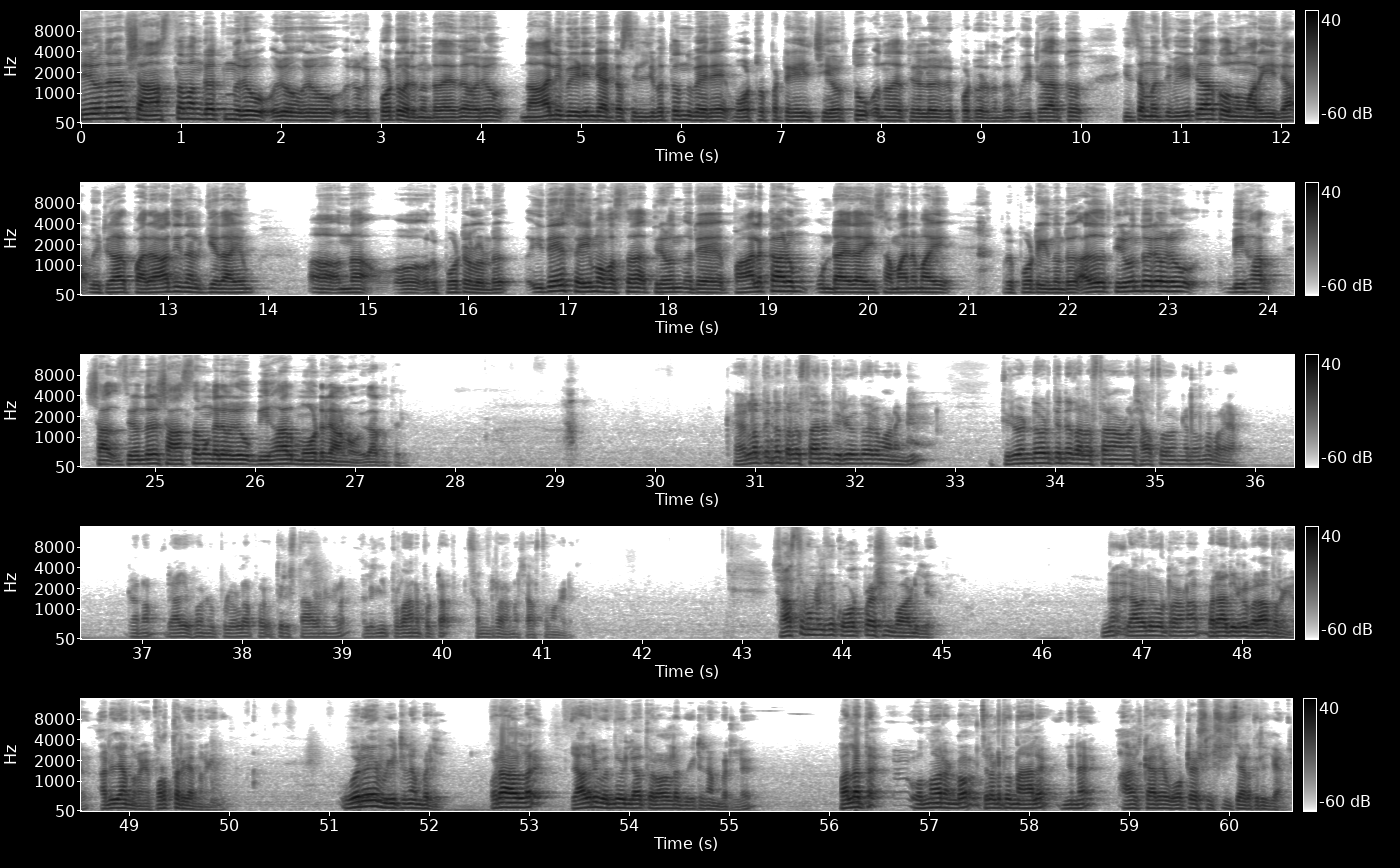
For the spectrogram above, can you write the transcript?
തിരുവനന്തപുരം ശാസ്തമംഗലത്ത് നിന്നൊരു ഒരു ഒരു ഒരു റിപ്പോർട്ട് വരുന്നുണ്ട്. അതായത് ഒരു നാല് വീടിന്റെ അഡ്രസ്സിൽ ഇരുപത്തൊന്ന് പേരെ വോട്ടർ പട്ടികയിൽ ചേർത്തു എന്ന തരത്തിലുള്ള ഒരു റിപ്പോർട്ട് വരുന്നുണ്ട്. വീട്ടുകാർക്ക് ഇത് സംബന്ധിച്ച് വീട്ടുകാർക്കൊന്നും അറിയില്ല. വീട്ടുകാർ പരാതി നൽകിയതായും എന്ന റിപ്പോർട്ടുകളുണ്ട്. ഇതേ സെയിം അവസ്ഥ തിരുവനന്തപുരം പാലക്കാടും ഉണ്ടായതായി സമാനമായി റിപ്പോർട്ട് ചെയ്യുന്നുണ്ട്. അത് തിരുവനന്തപുരം ഒരു ബീഹാർ തിരുവനന്തപുരം ശാസ്തമംഗലം ഒരു ബീഹാർ മോഡലാണോ യഥാർത്ഥത്തിൽ? കേരളത്തിന്റെ തലസ്ഥാനം തിരുവനന്തപുരമാണെങ്കിൽ തിരുവനന്തപുരത്തിന്റെ തലസ്ഥാനമാണ് ശാസ്ത്രമംഗലം എന്ന് പറയാം. കാരണം രാജഭവൻ ഉൾപ്പെടെയുള്ള ഒത്തിരി സ്ഥാപനങ്ങൾ അല്ലെങ്കിൽ പ്രധാനപ്പെട്ട സെന്ററാണ് ശാസ്ത്രമംഗലം ശാസ്ത്രമംഗലത്ത് കോർപ്പറേഷൻ വാർഡിൽ ഇന്ന് രാവിലെ തൊട്ടാണ് പരാതികൾ വരാൻ തുടങ്ങിയത് അറിയാൻ തുടങ്ങിയത് പുറത്തറിയാൻ തുടങ്ങിയത്. ഒരേ വീട്ടു നമ്പറിൽ ഒരാളുടെ യാതൊരു ബന്ധവുമില്ലാത്ത ഒരാളുടെ വീട്ടു നമ്പറിൽ പല ത- ഒന്നോ രണ്ടോ ചിലയിടത്ത് നാല് ഇങ്ങനെ ആൾക്കാരെ വോട്ടേഴ്സ് ലിസ്റ്റിൽ ചേർത്തിരിക്കുകയാണ്.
